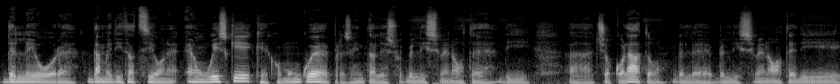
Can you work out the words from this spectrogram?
delle ore da meditazione. È un whisky che comunque presenta le sue bellissime note di eh, cioccolato, delle bellissime note di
